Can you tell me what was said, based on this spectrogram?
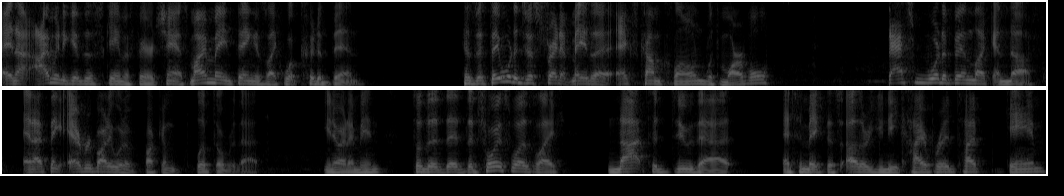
and I, I'm going to give this game a fair chance. My main thing is like what could have been, because if they would have just straight up made an XCOM clone with Marvel, that's would have been like enough, and I think everybody would have fucking flipped over that. You know what I mean? So the the, the choice was like not to do that and to make this other unique hybrid type game,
